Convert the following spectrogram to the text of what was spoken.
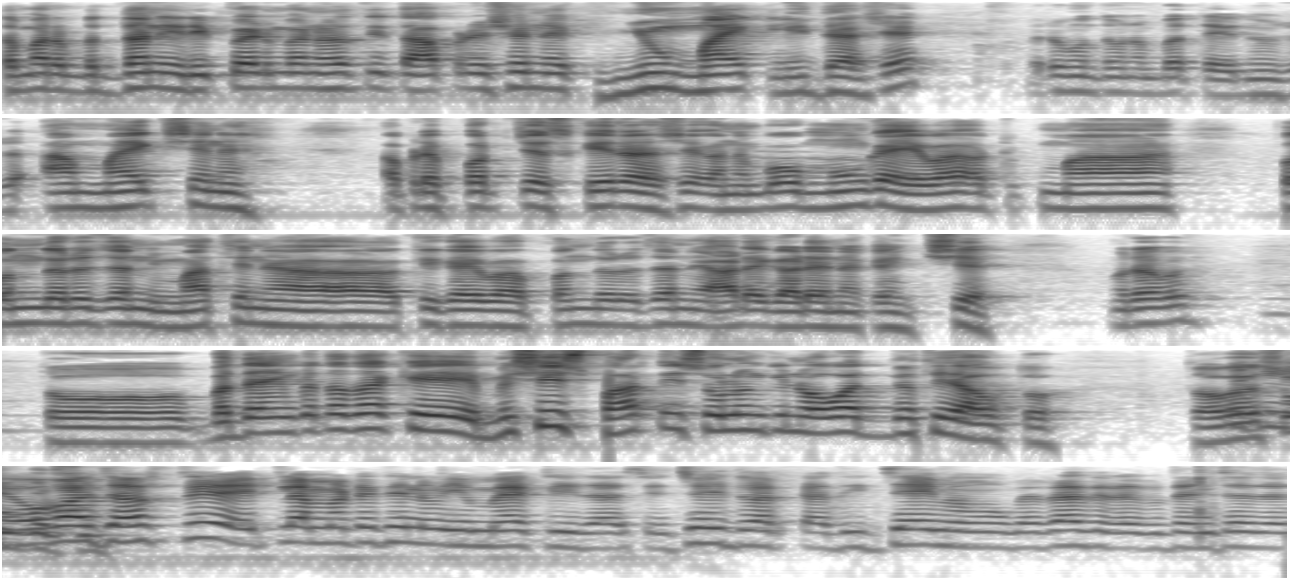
તમારા બધાની રિક્વાયરમેન્ટ હતી તો આપણે છે ને એક ન્યૂ માઇક લીધા છે. બરાબર, હું તમને બતાવી દઉં છું. આ માઇક છે ને આપણે પરચેસ કર્યા છે અને બહુ મોંઘા એવા ટૂંકમાં પંદર હજારની માથેને કે કહેવા પંદર હજારની આડે ગાડેને કંઈક છે. બરાબર? તો બધા એમ કહેતા હતા કે મિસિસ ભારતી સોલંકીનો અવાજ નથી આવતો. તો હવે શું અવાજ આવશે એટલા માટે થઈને મેં માઇક લીધા છે. જય દ્વારકાધી જય મા મોગલ. રાધે રાધે બધાને જય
